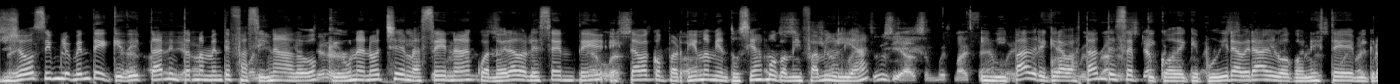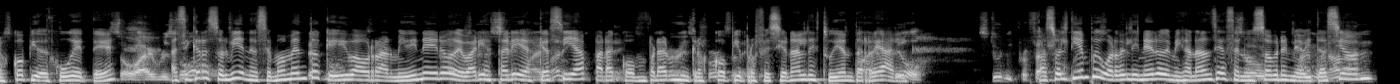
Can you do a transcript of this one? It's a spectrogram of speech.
yo simplemente quedé tan internamente fascinado que una noche en la cena, cuando era adolescente, estaba compartiendo mi entusiasmo con mi familia y mi padre, que era bastante escéptico de que pudiera haber algo con este microscopio de juguete, así que resolví en ese momento que iba a ahorrar mi dinero de varias tareas que hacía para comprar un microscopio profesional de estudiante real. Pasó el tiempo y guardé el dinero de mis ganancias en un sobre en mi habitación,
